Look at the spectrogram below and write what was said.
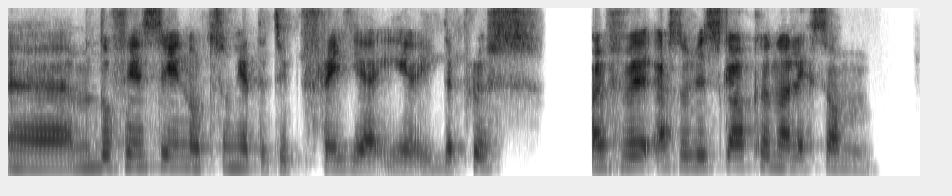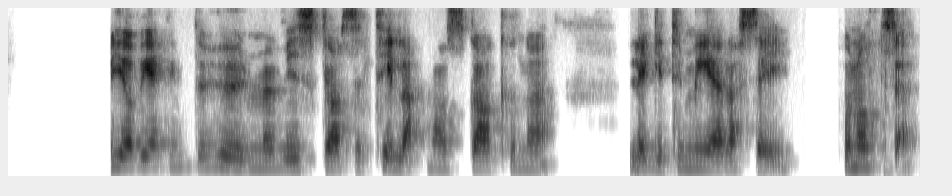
Eh, men då finns det ju något som heter typ Freja EID plus. Alltså vi ska kunna liksom, jag vet inte hur, men vi ska se till att man ska kunna legitimera sig på något sätt.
